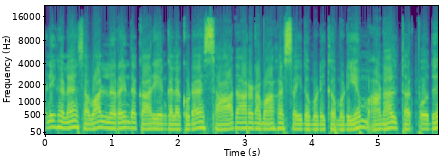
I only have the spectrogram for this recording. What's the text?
பணிகளை சவால் நிறைந்த காரியங்களை கூட சாதாரணமாக செய்து முடிக்க முடியும். ஆனால் தற்போது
